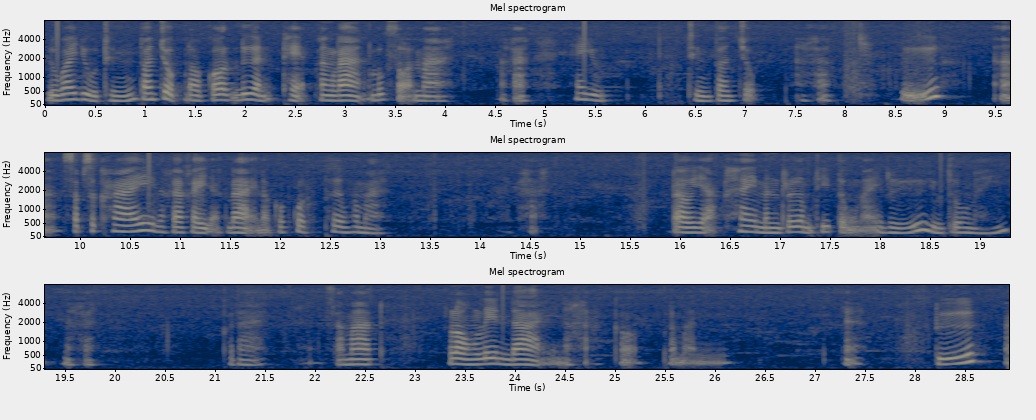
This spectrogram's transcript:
หรือว่าอยู่ถึงตอนจบเราก็เลื่อนแถบข้างล่างลูกศรมานะคะ ให้อยู่ถึงตอนจบนะคะ หรืออ่า subscribe นะคะ ใครอยากได้เราก็กดเพิ่มเข้ามา เราอยากให้มันเริ่มที่ตรงไหนหรืออยู่ตรงไหนนะคะ ก็ได้สามารถลองเล่นได้นะคะ ก็ประมาณนี้นะหรืออ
